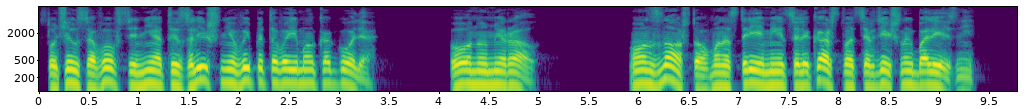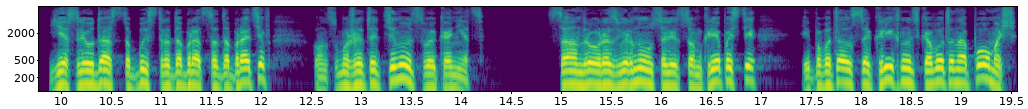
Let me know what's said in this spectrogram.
случился вовсе не от излишне выпитого им алкоголя. Он умирал. Он знал, что в монастыре имеется лекарство от сердечных болезней. Если удастся быстро добраться до братьев, он сможет оттянуть свой конец. Сандру развернулся лицом крепости и попытался крикнуть кого-то на помощь,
